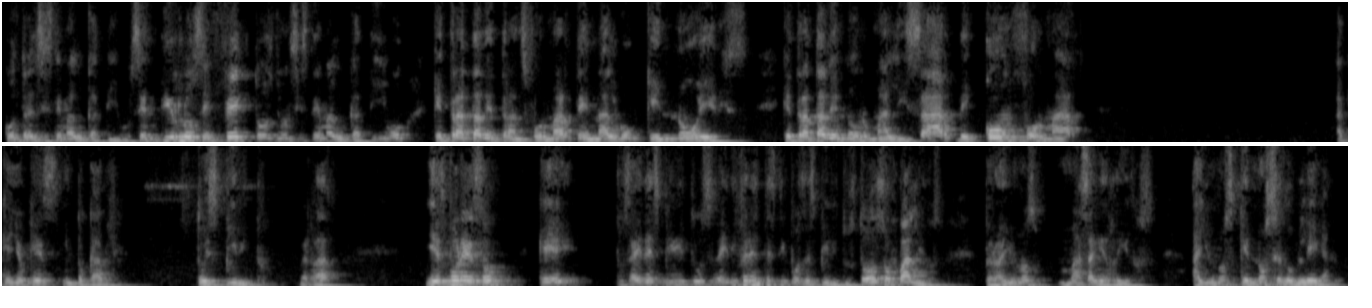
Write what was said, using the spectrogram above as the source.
contra el sistema educativo, sentir los efectos de un sistema educativo que trata de transformarte en algo que no eres, que trata de normalizar, de conformar aquello que es intocable, tu espíritu, ¿verdad? Y es por eso que pues hay de espíritus, hay diferentes tipos de espíritus, todos son válidos, pero hay unos más aguerridos, hay unos que no se doblegan,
